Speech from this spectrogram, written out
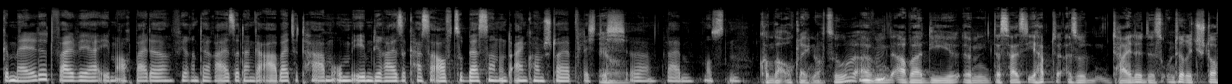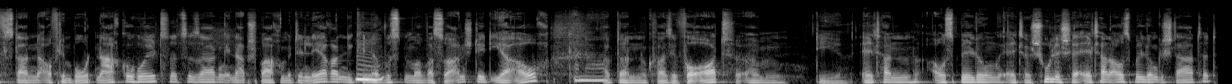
gemeldet, weil wir ja eben auch beide während der Reise dann gearbeitet haben, um eben die Reisekasse aufzubessern und einkommensteuerpflichtig äh, bleiben mussten. Kommen wir auch gleich noch zu. Ähm, aber die, ähm, das heißt, ihr habt also Teile des Unterrichtsstoffs dann auf dem Boot nachgeholt, sozusagen, in Absprache mit den Lehrern. Die Kinder wussten mal, was so ansteht, ihr auch. Genau. Habt dann quasi vor Ort ähm, die Elternausbildung, Elter, schulische Elternausbildung gestartet.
